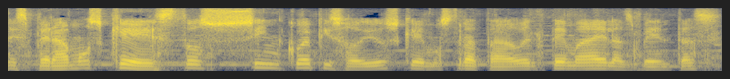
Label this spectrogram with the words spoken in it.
esperamos que estos cinco episodios que hemos tratado el tema de las ventas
